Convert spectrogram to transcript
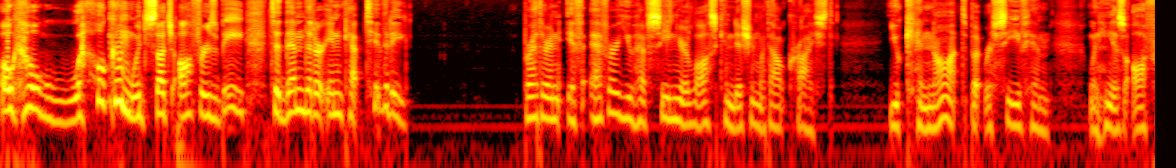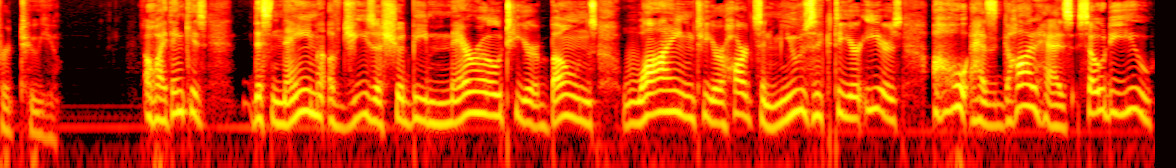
Oh, how welcome would such offers be to them that are in captivity! Brethren, if ever you have seen your lost condition without Christ, you cannot but receive him when he is offered to you. Oh, I think his this name of Jesus should be marrow to your bones, wine to your hearts, and music to your ears. Oh, as God has, so do you.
